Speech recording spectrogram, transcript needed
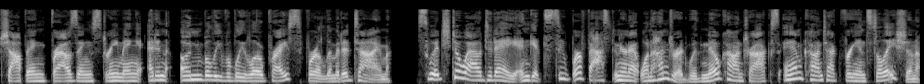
Shopping, browsing, streaming at an unbelievably low price for a limited time. Switch to WoW today and get super fast internet 100 with no contracts and contact free installation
